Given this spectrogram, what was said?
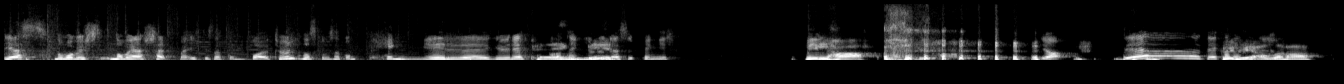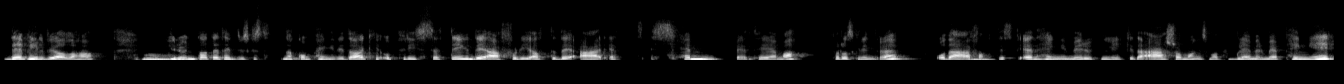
Yes, nå må, vi, nå må jeg skjerpe meg, ikke snakke om bare tull. Nå skal vi snakke om penger, Guri. Guri. Hva tenker du når jeg sier penger? Vil ha. Ja, det, det kan Vil vi alle ha. Det vil vi alle ha. Mm. Grunnen til at jeg tenkte vi skulle snakke om penger i dag, og prissetting, det er fordi at det er et kjempetema for oss gründere. Og det er Mm. faktisk en hengemyr uten like. Det er så mange som har problemer med penger.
